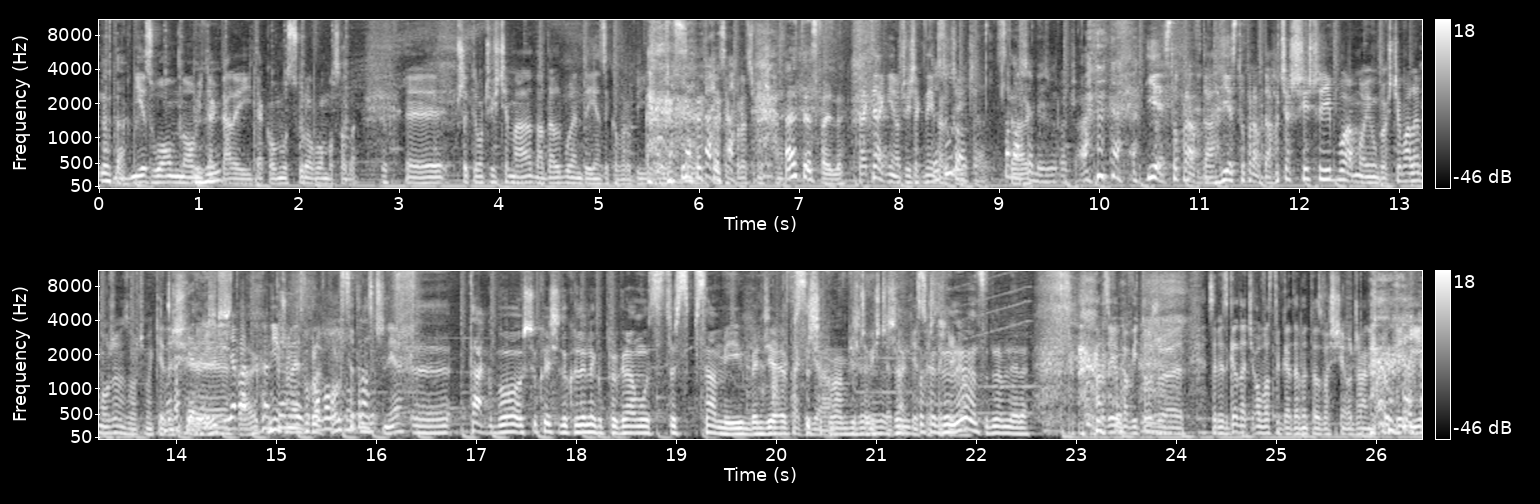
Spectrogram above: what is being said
No tak. niezłomną i tak dalej, i taką surową osobę. Y, przy tym oczywiście ma nadal błędy językowe robi, więc to jest akurat śmieszne. Ale to jest fajne. Tak, tak, nie, oczywiście jak To jest najbardziej. urocza. Sama Tak. sobie jest urocza. Jest, to prawda, jest to prawda. Chociaż jeszcze nie była moją gością, ale może zobaczymy kiedyś. kiedyś. E, Ja bardzo Nie wiem, czy ona jest w ogóle w Polsce teraz, czy nie? E, tak, bo szykuję się do kolejnego programu, z- coś z psami i będzie Ach, tak, psy widziałem. Rzeczywiście, że tak, jest trochę coś takiego. żenujące dla mnie, ale... Bardzo mnie bawi to, że zamiast gadać o was, to gadamy teraz właśnie o i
